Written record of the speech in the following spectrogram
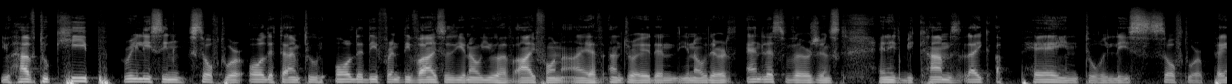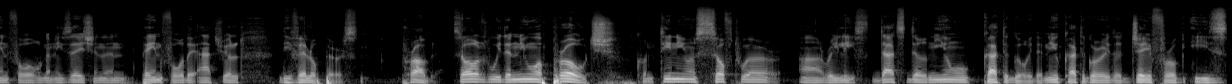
You have to keep releasing software all the time to all the different devices. You know, you have iPhone, I have Android, and you know there's endless versions, and it becomes like a pain to release software, pain for organization, and pain for the actual developers. Problem solved with a new approach, continuous software uh, release. That's the new category, the new category that JFrog is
